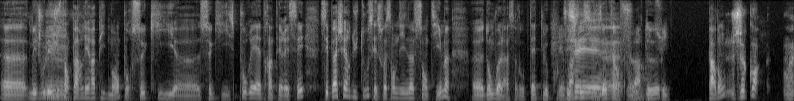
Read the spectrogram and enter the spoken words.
Euh, mais je voulais juste en parler rapidement pour ceux qui euh, ceux qui pourraient être intéressés. C'est pas cher du tout, c'est 79 centimes. Euh, donc voilà, ça vaut peut-être le coup de si vous êtes un fou de. Pardon? Je, ouais. Moi,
